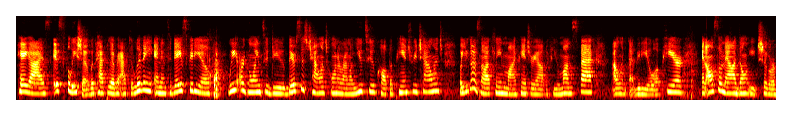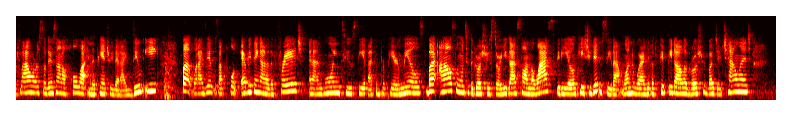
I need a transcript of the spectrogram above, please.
Hey guys, it's Felicia with Happily Ever After Living and in today's video we are going to do, there's this challenge going around on YouTube called the Pantry Challenge but you guys know I cleaned my pantry out a few months back. I'll link that video up here. And also now I don't eat sugar or flour so there's not a whole lot in the pantry that I do eat. But what I did was I pulled everything out of the fridge and I'm going to see if I can prepare meals. But I also went to the grocery store. You guys saw in the last video in case you didn't see that one where I did a $50 grocery budget challenge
